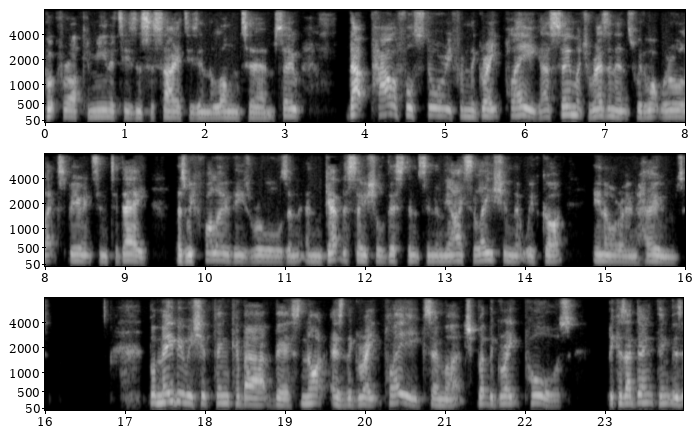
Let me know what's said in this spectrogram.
but for our communities and societies in the long term. So that powerful story from the Great Plague has so much resonance with what we're all experiencing today as we follow these rules and, and get the social distancing and the isolation that we've got in our own homes. But maybe we should think about this not as the Great Plague so much, but the Great Pause, because I don't think there's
